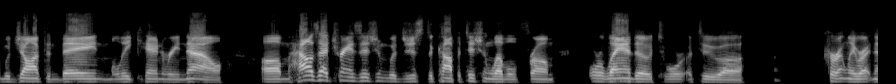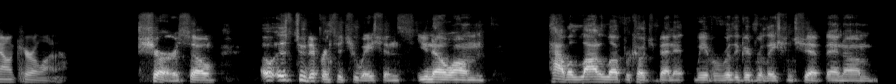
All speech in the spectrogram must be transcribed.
with Jonathan Bain, Malik Henry now? Um, how's that transition with just the competition level from Orlando to to uh, currently right now in Carolina? Sure. So oh, it's two different situations. You know, um, have a lot of love for Coach Bennett. We have a really good relationship, and um,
